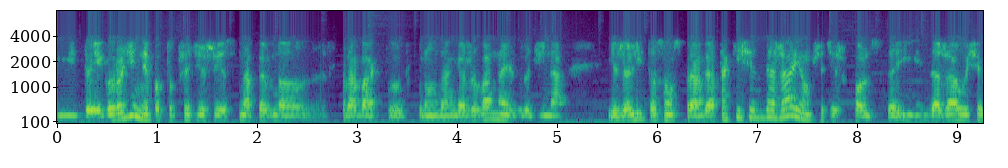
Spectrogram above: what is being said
i do jego rodziny, bo to przecież jest na pewno sprawa, w którą zaangażowana jest rodzina. Jeżeli to są sprawy, a takie się zdarzają przecież w Polsce i zdarzały się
